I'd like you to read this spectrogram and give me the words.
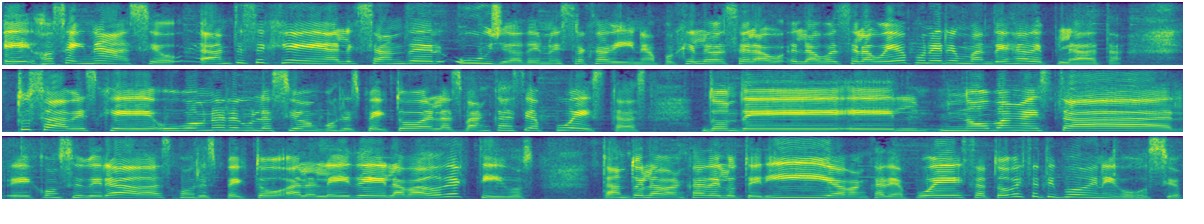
Eh, José Ignacio, antes de que Alexander huya de nuestra cabina, porque se, la, voy a poner en bandeja de plata, tú sabes que hubo una regulación con respecto a las bancas de apuestas donde no van a estar eh, consideradas con respecto a la ley de lavado de activos tanto la banca de lotería, banca de apuestas, todo este tipo de negocio.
